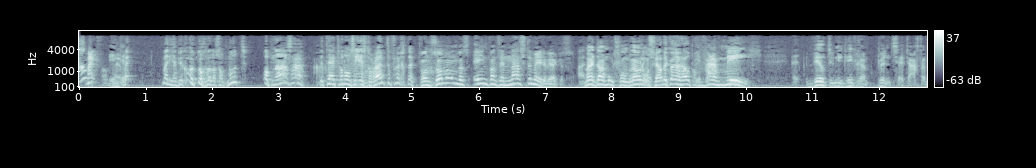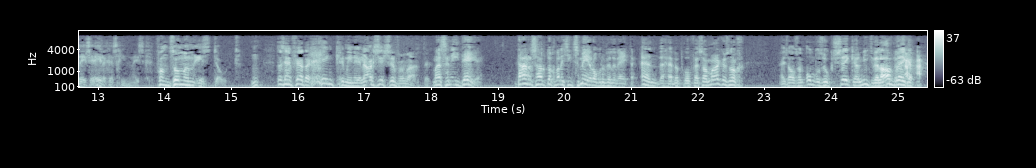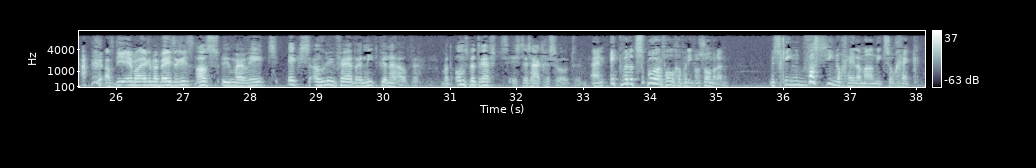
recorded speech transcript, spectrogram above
Maar, maar, maar die heb ik ook nog wel eens ontmoet. Op NASA. De tijd van onze eerste ruimtevluchten. Van Zommeren was een van zijn naaste medewerkers. Maar dan moet Von Braun ons verder kunnen helpen. waarmee? Eh, wilt u niet liever een punt zetten achter deze hele geschiedenis? Van Zommeren is dood. Hm? Er zijn verder geen criminele acties te verwachten. Maar zijn ideeën. Daar zou ik toch wel eens iets meer over willen weten. En we hebben professor Marcus nog. Hij zal zijn onderzoek zeker niet willen afbreken. Als die eenmaal ergens mee bezig is. Als u maar weet, ik zal u verder niet kunnen helpen. Wat ons betreft is de zaak gesloten. En ik wil het spoor volgen van die van Sommeren. Misschien was hij nog helemaal niet zo gek.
